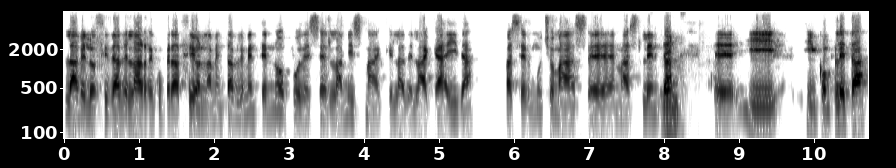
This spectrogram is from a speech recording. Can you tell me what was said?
la velocidad de la recuperación lamentablemente no puede ser la misma que la de la caída, va a ser mucho más, más lenta. y incompleta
